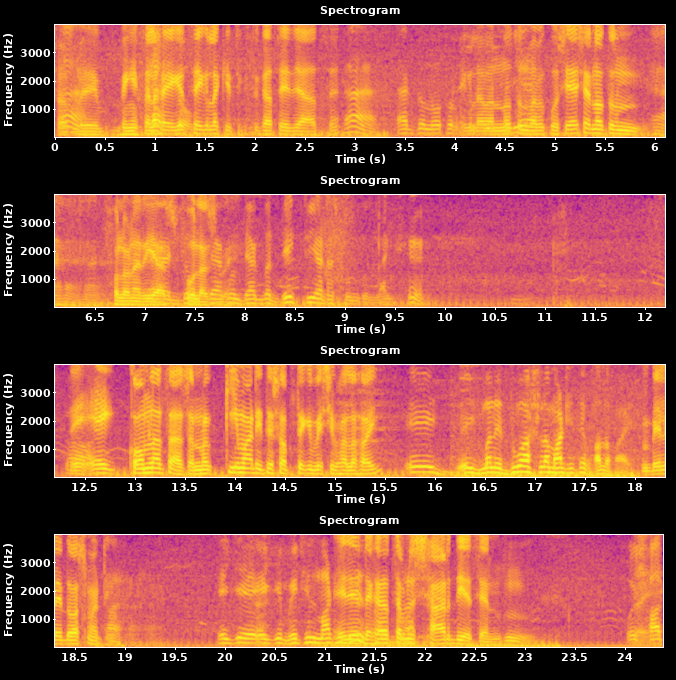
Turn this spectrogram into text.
সব হ্যাঁ, ভেঙে ফেলা হয়ে গেছে এগুলো কিছু কিছু গাছে যে আছে। হ্যাঁ একদম নতুন এগুলো আবার নতুন ভাবে কষে এসে নতুন হ্যাঁ হ্যাঁ ফলনের ইয়ে ফুল আসবে। এখন দেখবে দেখতেই একটা সুন্দর লাগছে এই কমলা চাষ আমরা কি মাটিতে সব থেকে বেশি ভালো হয়? এই এই মানে দুয়াশলা মাটিতে ভালো হয়। বেলে দশ মাটি। এই যে এই যে মেঠিল মাটি এই যে দেখা যাচ্ছে আপনি সার দিয়েছেন। হুম। ওই সার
